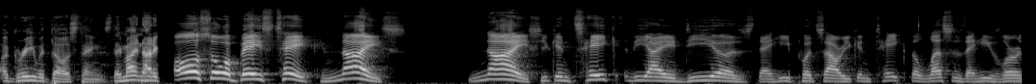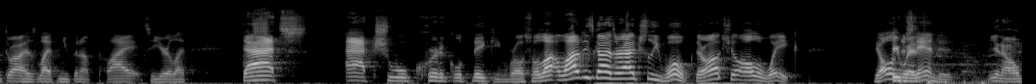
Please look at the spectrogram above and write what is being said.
agree with those things. They might not agree Also a base take. Nice. Nice. You can take the ideas that he puts out, or you can take the lessons that he's learned throughout his life and you can apply it to your life. That's actual critical thinking, bro. So a lot, a lot of these guys are actually woke. They're actually all awake. They all with, understand it. you know,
